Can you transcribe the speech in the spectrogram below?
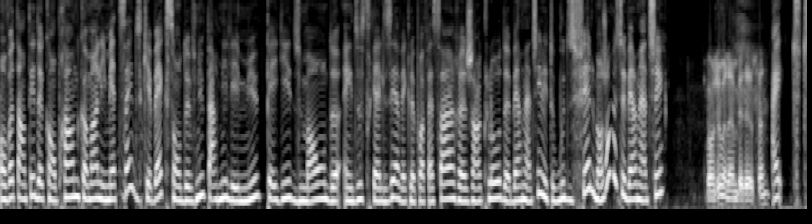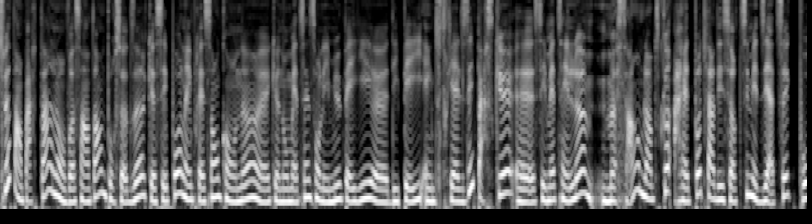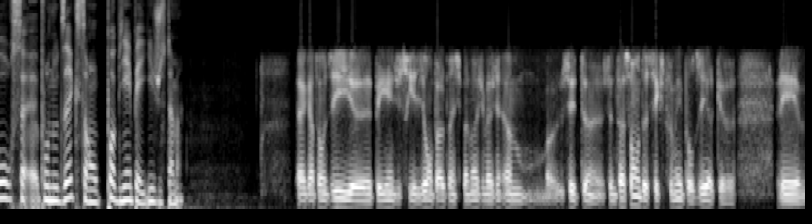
On va tenter de comprendre comment les médecins du Québec sont devenus parmi les mieux payés du monde industrialisé avec le professeur Jean-Claude Bernatchez. Il est au bout du fil. Bonjour, Monsieur Bernatchez. Bonjour, Mme Peterson. Hey, tout de suite, en partant, là, on va s'entendre pour se dire que c'est pas l'impression qu'on a euh, que nos médecins sont les mieux payés euh, des pays industrialisés parce que euh, ces médecins-là, me semble, en tout cas, arrêtent pas de faire des sorties médiatiques pour, pour nous dire qu'ils sont pas bien payés, justement. Euh, quand on dit euh, pays industrialisé, on parle principalement, j'imagine, euh, c'est une façon de s'exprimer pour dire que les,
